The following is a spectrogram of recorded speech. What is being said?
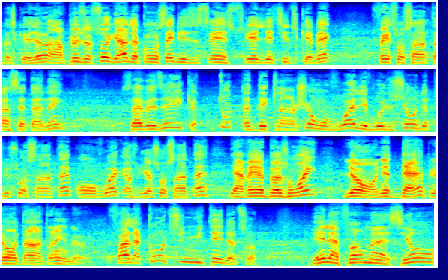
parce que là, en plus de ça, regarde, le Conseil des industriels laitiers du Québec fait 60 ans cette année. Ça veut dire que tout a déclenché. On voit l'évolution depuis 60 ans, on voit qu'il y a 60 ans, il y avait un besoin. Là, on est dedans, puis on est en train de faire la continuité de ça. Et la formation,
